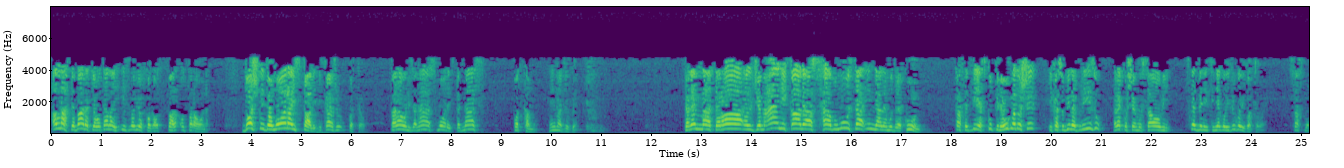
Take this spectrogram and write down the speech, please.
Allah te barak je otala izvalio od koga, od, od faraona. Došli do mora i stali i kažu, gotovo faraon iza nas, more ispred nas, pod kamu. Nema druge. Felemma tera el džem'ani kale ashabu Musa inna le mudrekun. Kad se dvije skupine ugladoše i kad su bile blizu, rekoše Musaovi, sledbenici njegovi drugovi, gotovo je. Sad smo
